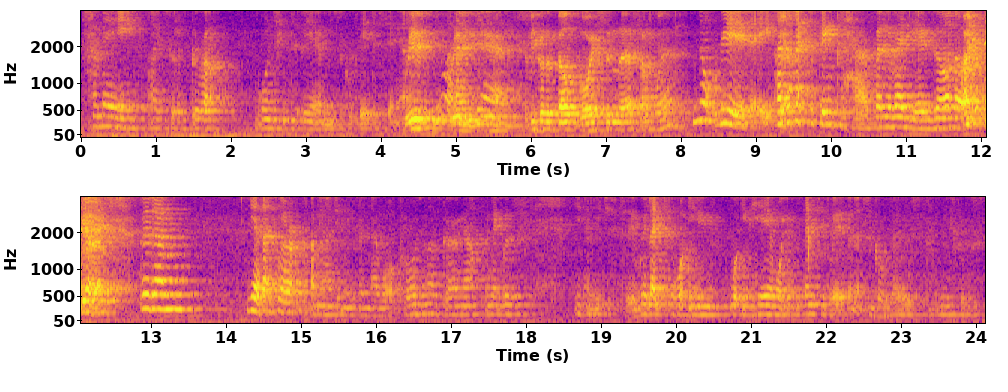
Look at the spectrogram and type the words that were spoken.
for me, I sort of grew up wanting to be a musical theatre singer. Really, Yeah, really, do you? Have you got a belt voice in there somewhere? Not really. I'd like to think I have when the radio's on. Or Yeah. But um, yeah, that's where I mean I didn't even know what opera was when I was growing up, and it was, you know, you just relate to what you what you hear, what you're presented with, and at school there was musicals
